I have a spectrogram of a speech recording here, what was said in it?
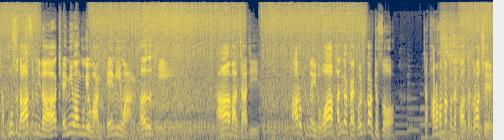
자 보스 나왔습니다. 개미왕국의 왕 개미왕 버그킹. 아 맞자지. 바로 토네이도. 와 반각까지 벌써 깎였어. 자 바로 한 바퀴 날것 같다. 그렇지.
